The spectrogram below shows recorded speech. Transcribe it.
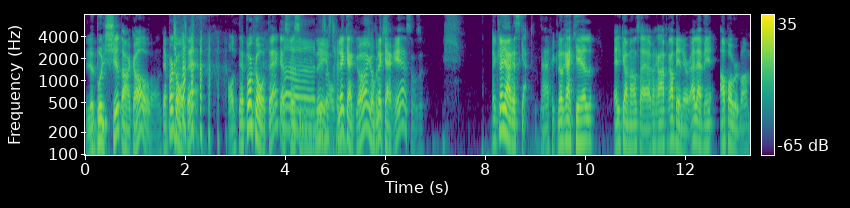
Le bullshit encore. On n'était pas content. on n'était pas content qu'elle se fasse Ah, éliminer. On voulait qu'elle gagne, on voulait qu'elle reste. on Fait que là, il en reste quatre. hein. Fait que là, Raquel, elle commence, prend, elle prend Belair, elle la met en powerbomb.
